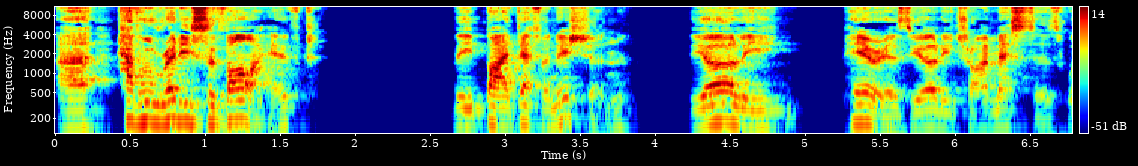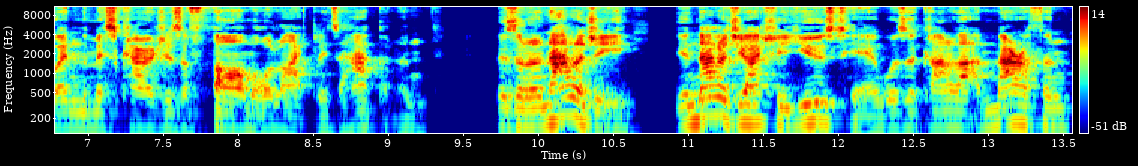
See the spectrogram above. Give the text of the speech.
uh, have already survived the by definition, the early periods, the early trimesters, when the miscarriages are far more likely to happen. And there's an analogy. The analogy I actually used here was a kind of like a marathon.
